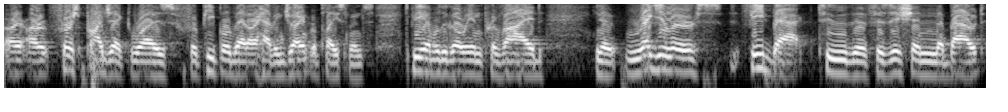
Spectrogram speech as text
our, our, first project was for people that are having joint replacements to be able to go in and provide you know regular feedback to the physician about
